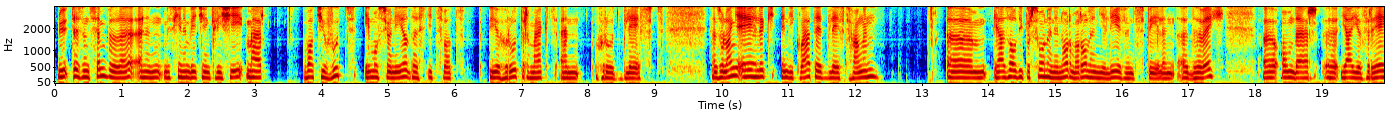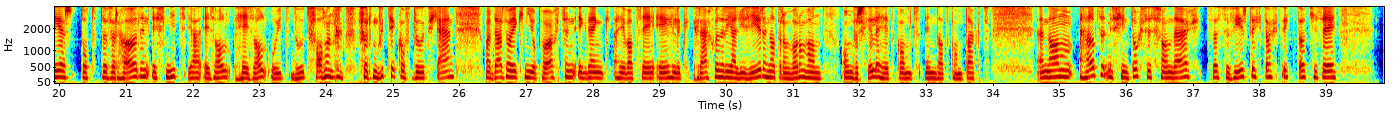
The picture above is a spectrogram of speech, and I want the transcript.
Nu, het is een simpel hè, en misschien een beetje een cliché, maar wat je voedt emotioneel, dat is iets wat je groter maakt en groot blijft. En zolang je eigenlijk in die kwaadheid blijft hangen, um, ja, zal die persoon een enorme rol in je leven spelen. Uh, de weg uh, om daar uh, ja, je vrijer tot te verhouden is niet, ja, hij, zal, hij zal ooit doodvallen, vermoed ik, of doodgaan. Maar daar zou ik niet op wachten. Ik denk, wat zij eigenlijk graag wil realiseren, dat er een vorm van onverschilligheid komt in dat contact. En dan helpt het misschien toch, is vandaag 46, dacht ik, dat je zei,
